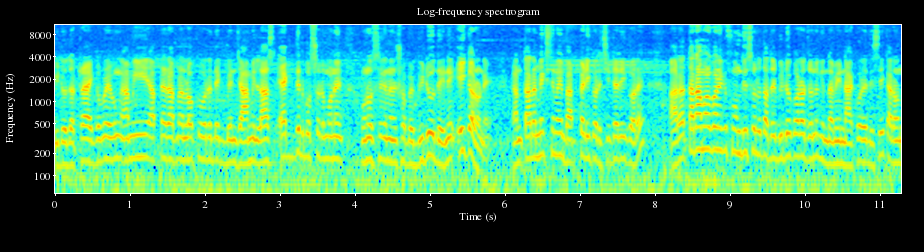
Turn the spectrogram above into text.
ভিডিওটা ট্রাই করব। এবং আমি আপনারা, আপনার লক্ষ্য করে দেখবেন যে আমি লাস্ট এক দেড় বছরের মনে কোনো সেকেন্ড হ্যান্ড শপে ভিডিও দিই না এই কারণে। কারণ তারা ম্যাক্সিমাম বাটপারি করে চিটারি করে। আর তারা আমার অনেকে ফোন দিয়েছিল তাদের ভিডিও করার জন্য, কিন্তু আমি না করে দিছি। কারণ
